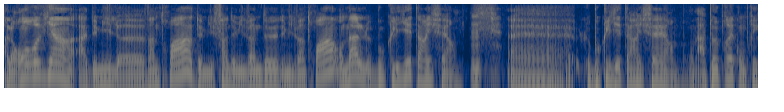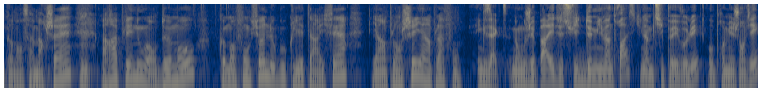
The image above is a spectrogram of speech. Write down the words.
Alors on revient à 2023, 2000, fin 2022, 2023. On a le bouclier tarifaire. Mmh. Euh, le bouclier tarifaire, on a à peu près compris comment ça marchait. Mm. Rappelez-nous en deux mots comment fonctionne le bouclier tarifaire. Il y a un plancher, il y a un plafond. Exact. Donc je vais parler de celui de 2023, ce qui a un petit peu évolué au 1er janvier.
